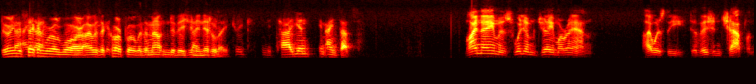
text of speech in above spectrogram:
During the Second World War, I was a corporal with the Mountain Division in Italy. In Italien im Einsatz. My name is William J. Moran. I was the division chaplain.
